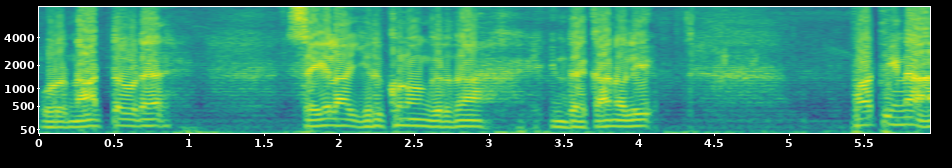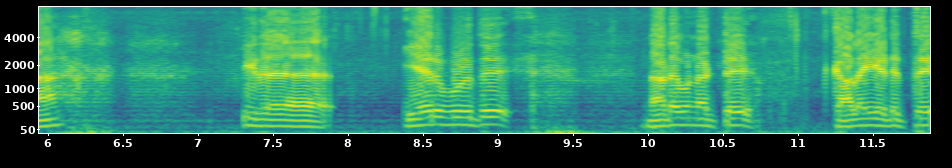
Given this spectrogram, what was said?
ஒரு நாட்டோட செயலாக இருக்கணுங்கிறது தான் இந்த காணொலி பார்த்தீங்கன்னா இதை ஏறுபொழுது நடவு நட்டு களை எடுத்து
